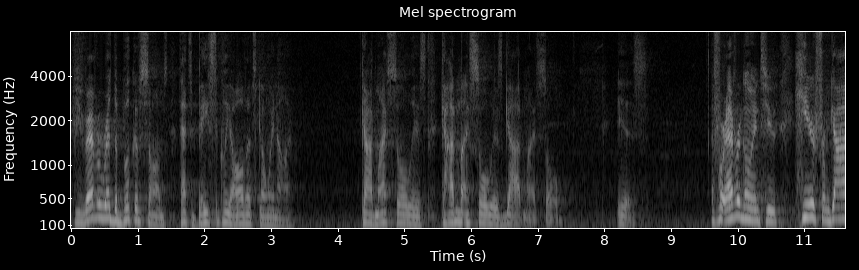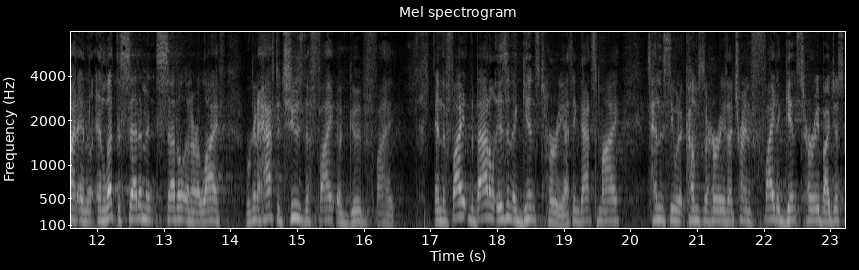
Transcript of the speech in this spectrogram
If you've ever read the book of Psalms, that's basically all that's going on. God, my soul is. God, my soul is. God, my soul is. If we're ever going to hear from God and, and let the sediment settle in our life, we're going to have to choose to fight a good fight. And the fight, the battle isn't against hurry. I think that's my tendency when it comes to hurry is I try and fight against hurry by just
